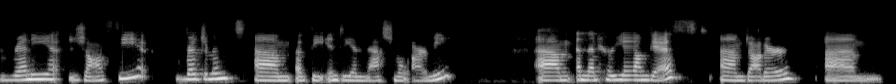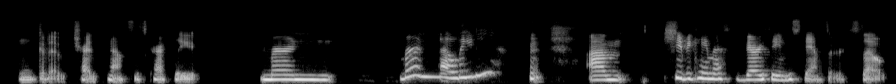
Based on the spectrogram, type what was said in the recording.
Rani Jhansi Regiment um, of the Indian National Army. Um, and then her youngest um, daughter, um, I'm to try to pronounce this correctly, Mern, Mernalini. um, she became a very famous dancer. So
